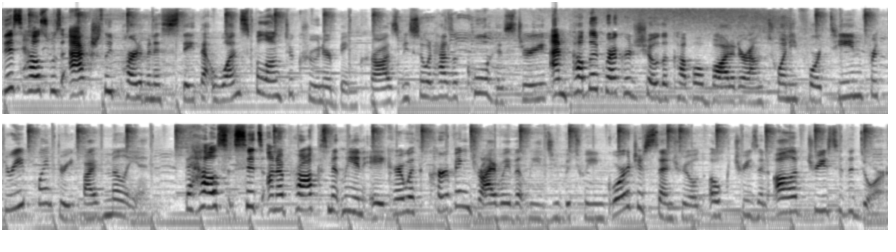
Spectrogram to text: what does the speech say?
This house was actually part of an estate that once belonged to crooner Bing Crosby so it has a cool history and public records show the couple bought it around 2014 for 3.35 million. The house sits on approximately an acre with curving driveway that leads you between gorgeous century-old oak trees and olive trees to the door.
